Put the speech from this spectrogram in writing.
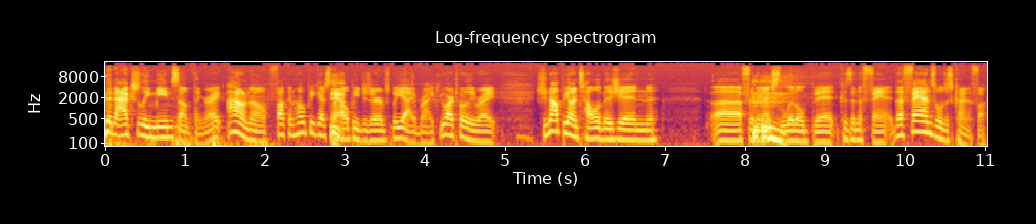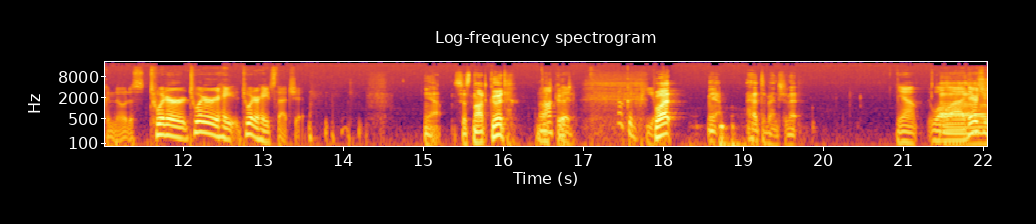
then actually mean something. Right? I don't know. Fucking hope he gets the Yeah. help he deserves. But yeah, Mike, you are totally right. Should not be on television. Uh, for the next little bit, because then the fan the fans will just kind of fucking notice. Twitter Twitter hate Twitter hates that shit. Yeah, it's just not good. Not, Not, good. Not good PR. But yeah, had to mention it. Yeah. Well, uh, there's your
